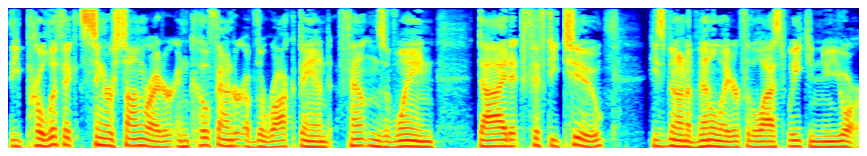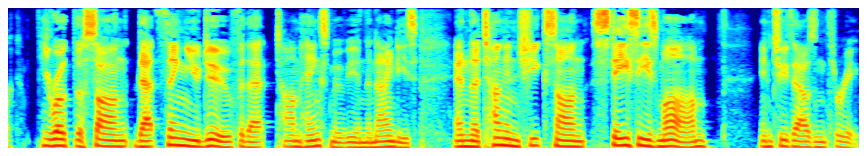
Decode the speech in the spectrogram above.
the prolific singer songwriter and co founder of the rock band Fountains of Wayne, died at 52. He's been on a ventilator for the last week in New York. He wrote the song That Thing You Do for that Tom Hanks movie in the 90s and the tongue in cheek song Stacy's Mom in 2003.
